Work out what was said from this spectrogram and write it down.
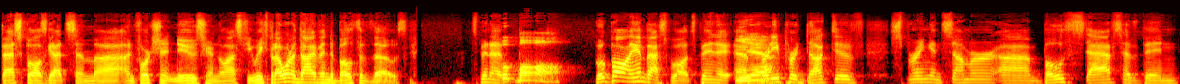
Basketball's got some uh, unfortunate news here in the last few weeks, but I want to dive into both of those. It's been a football football and basketball. It's been a, a yeah. pretty productive spring and summer. Um, both staffs have been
